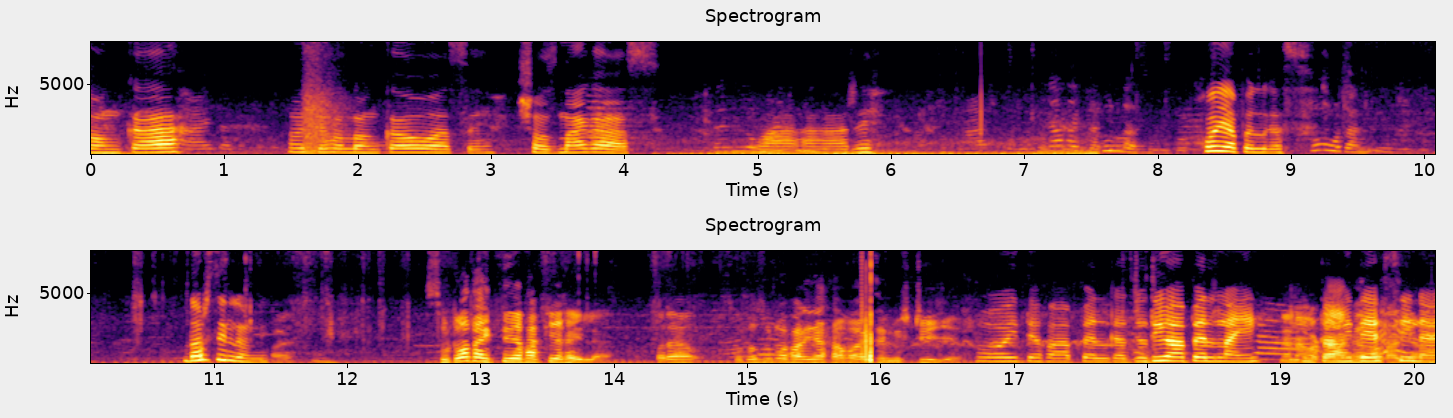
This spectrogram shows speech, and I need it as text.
লঙ্কা দেখো লঙ্কাও আছে সজনা গাছ। আরে আপেল গাছ। ধরছিল নি? ছোট দায়িত্বে ফাঁকিয়ে খাইলা। পরে ছোট ছোট ফাড়িয়া খাওয়া হয়েছে মিষ্টি যায় ওই দেখো আপেল গাছ যদিও আপেল নাই কিন্তু ওটা আমি দেখছি না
